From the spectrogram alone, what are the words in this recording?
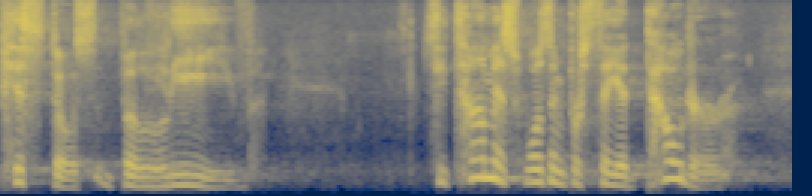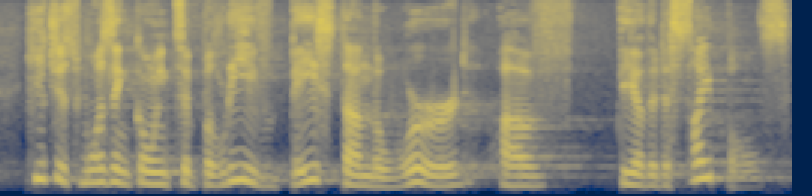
pistos, believe. See, Thomas wasn't per se a doubter. He just wasn't going to believe based on the word of the other disciples.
